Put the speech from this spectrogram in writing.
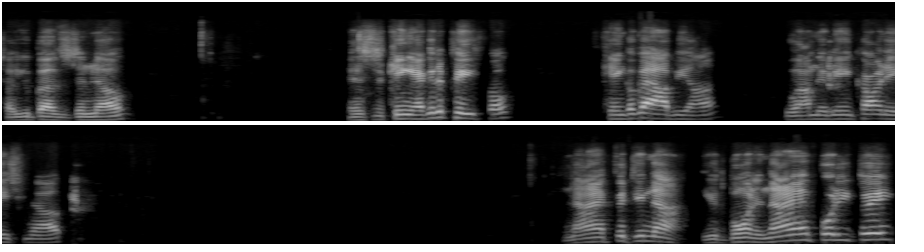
so you brothers to know. This is King Edgar the King of Albion, who I'm the reincarnation of. 959. He was born in 943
